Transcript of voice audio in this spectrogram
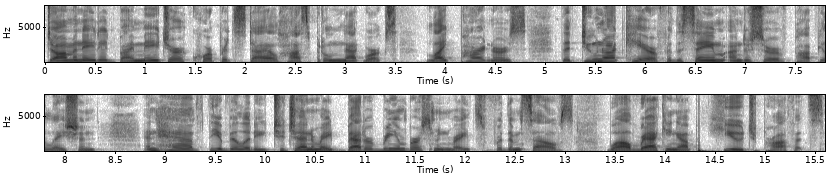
dominated by major corporate style hospital networks like partners that do not care for the same underserved population and have the ability to generate better reimbursement rates for themselves while racking up huge profits.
